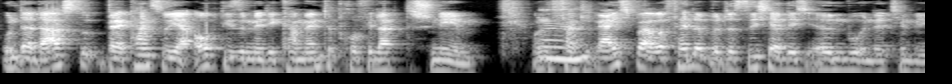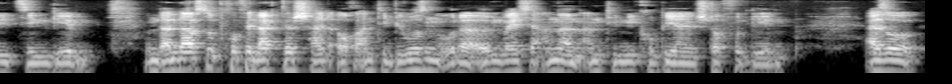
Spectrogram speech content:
Und da darfst du, da kannst du ja auch diese Medikamente prophylaktisch nehmen. Und Mhm. vergleichbare Fälle wird es sicherlich irgendwo in der Tiermedizin geben. Und dann darfst du prophylaktisch halt auch Antibiosen oder irgendwelche anderen antimikrobiellen Stoffe geben. Also,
